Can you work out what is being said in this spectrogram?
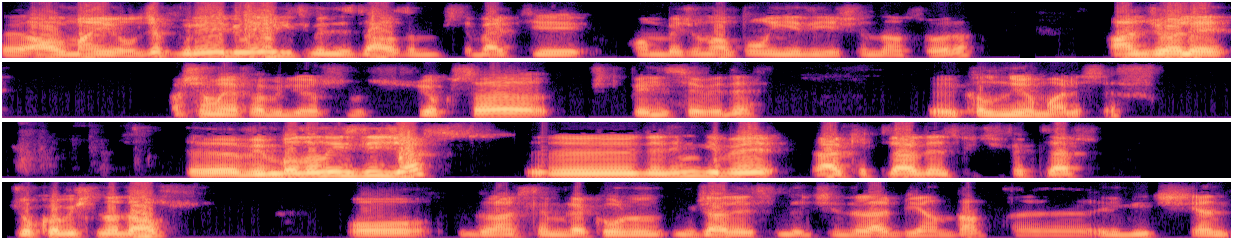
E, Almanya olacak. Buraya bir yere gitmeniz lazım. İşte belki 15, 16, 17 yaşından sonra. Anca öyle aşama yapabiliyorsunuz. Yoksa belli seviyede e, kalınıyor maalesef. E, Wimbledon'u izleyeceğiz. E, dediğim gibi erkeklerde eski tüfekler Djokovic, Nadal o Grand Slam rekorunun mücadelesinde içindeler bir yandan. E, ilginç. Yani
